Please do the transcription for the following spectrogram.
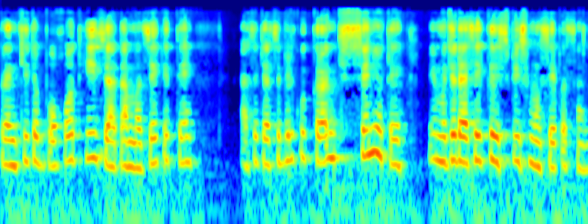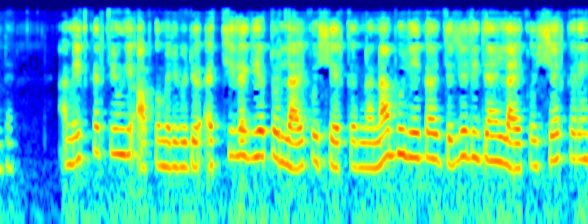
क्रंची तो बहुत ही ज़्यादा मज़े के थे। ऐसे जैसे बिल्कुल क्रंच से नहीं होते मुझे तो ऐसे क्रिस्पी समोसे पसंद है। उम्मीद करती हूँ आपको मेरी वीडियो अच्छी लगी है तो लाइक और शेयर करना ना भूलिएगा। जल्दी जल्दी जाएँ लाइक और शेयर करें।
